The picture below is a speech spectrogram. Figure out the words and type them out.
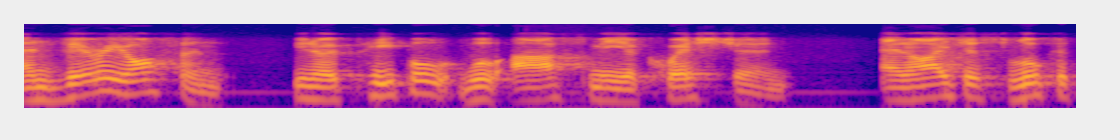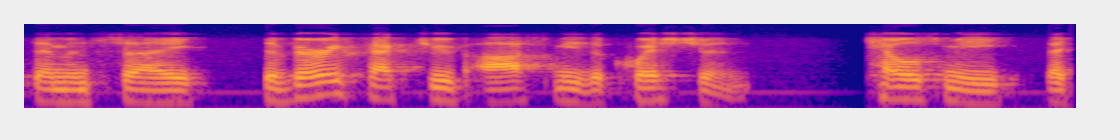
And very often, you know, people will ask me a question and I just look at them and say, the very fact you've asked me the question tells me that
